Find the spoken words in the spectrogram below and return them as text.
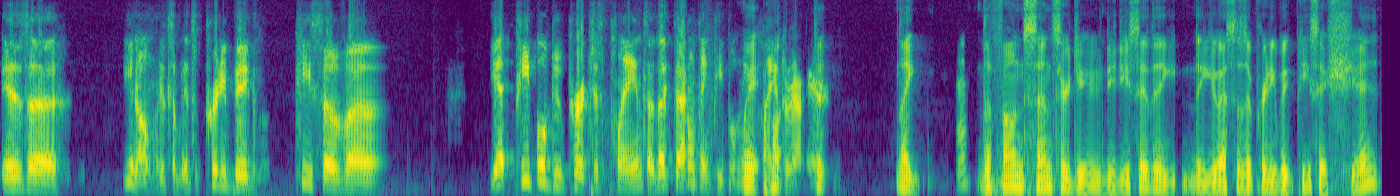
is a you know it's a it's a pretty big piece of uh yet people do purchase planes like i don't think people need Wait, planes ho- around here did- Like, Hmm? the phone censored you. Did you say the the U.S. is a pretty big piece of shit?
